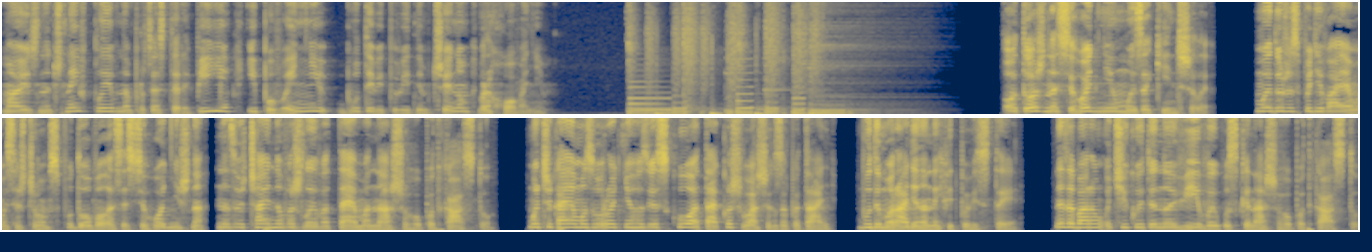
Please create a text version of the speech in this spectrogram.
мають значний вплив на процес терапії і повинні бути відповідним чином враховані. Отож, на сьогодні ми закінчили. Ми дуже сподіваємося, що вам сподобалася сьогоднішня надзвичайно важлива тема нашого подкасту. Ми чекаємо зворотнього зв'язку, а також ваших запитань. Будемо раді на них відповісти. Незабаром очікуйте нові випуски нашого подкасту.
